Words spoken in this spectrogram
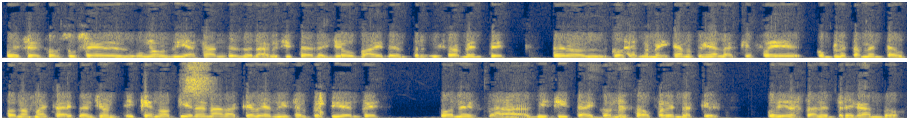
pues esto sucede unos días antes de la visita de Joe Biden precisamente, pero el gobierno mexicano señala que fue completamente autónoma esta detención y que no tiene nada que ver, dice el presidente, con esta visita y con esta ofrenda que pudiera estar entregando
